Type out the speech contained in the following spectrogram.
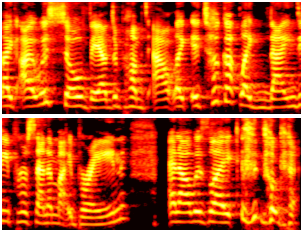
like I was so Vanderpumped out. Like it took up like 90% of my brain. And I was like, okay.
